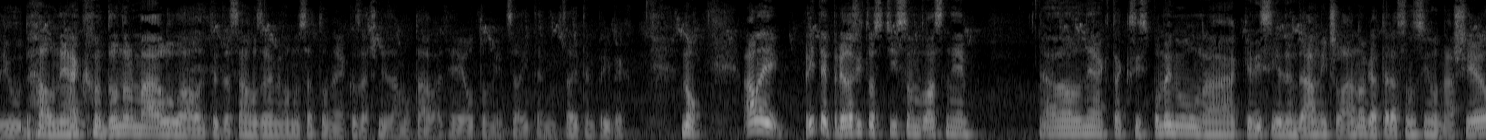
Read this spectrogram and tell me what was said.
ju dal nejako do normálu, ale teda samozrejme ono sa to nejako začne zamotávať, hej, o tom je celý ten, celý ten príbeh. No, ale pri tej príležitosti som vlastne nejak tak si spomenul na kedysi jeden dávny článok a teraz som si ho našiel,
